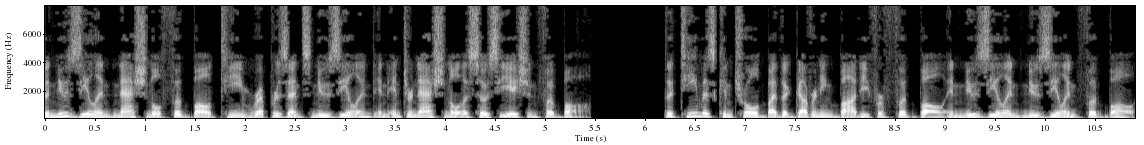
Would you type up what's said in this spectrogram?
The New Zealand national football team represents New Zealand in international association football. The team is controlled by the governing body for football in New Zealand New Zealand Football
